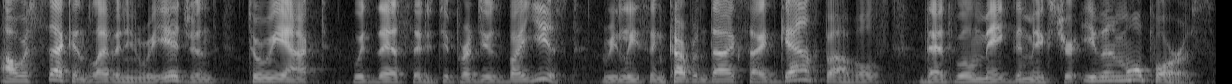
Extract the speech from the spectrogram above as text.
our second leavening reagent, to react with the acidity produced by yeast, releasing carbon dioxide gas bubbles that will make the mixture even more porous.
